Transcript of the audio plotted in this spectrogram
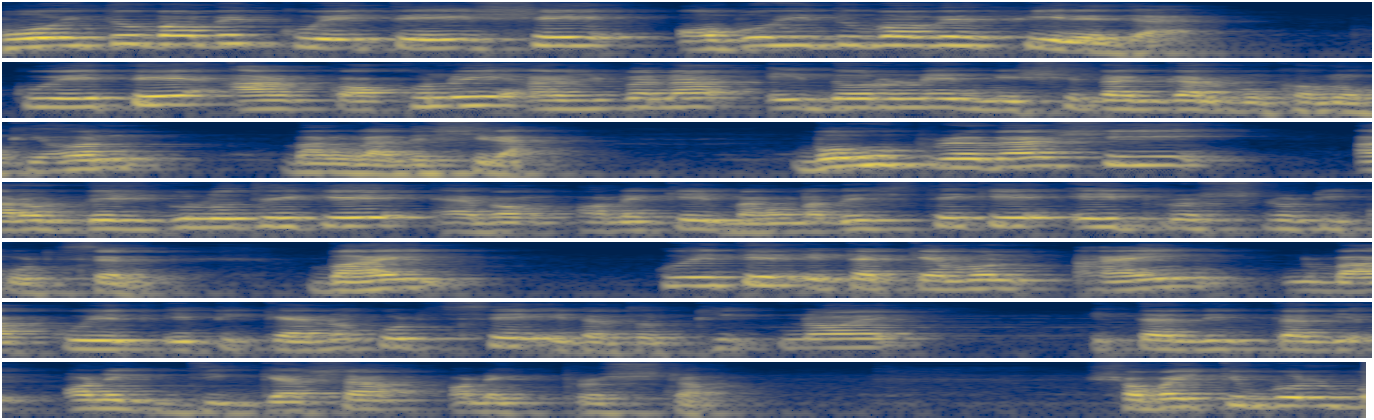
বৈধভাবে কুয়েতে এসে অবৈধভাবে ফিরে যায়। কুয়েতে আর কখনোই আসবে না এই ধরনের নিষেধাজ্ঞার মুখোমুখি হন বাংলাদেশিরা। বহু প্রবাসী আরব দেশগুলো থেকে এবং অনেকেই বাংলাদেশ থেকে এই প্রশ্নটি করছেন, ভাই, কুয়েতের এটা কেমন আইন বা কুয়েত এটি কেন করছে? এটা তো ঠিক নয়। ইত্যাদি ইত্যাদি অনেক জিজ্ঞাসা, অনেক প্রশ্ন। সবাইকে বলব,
